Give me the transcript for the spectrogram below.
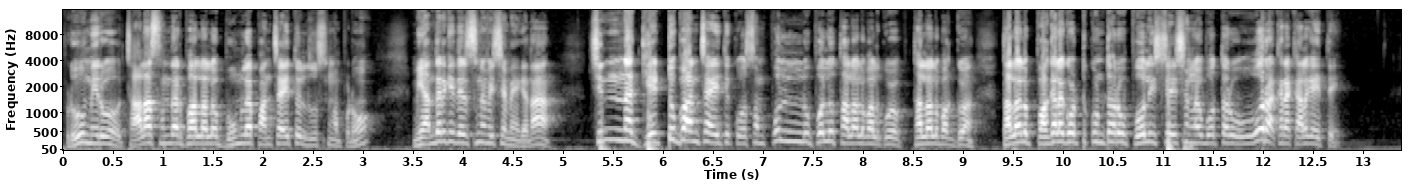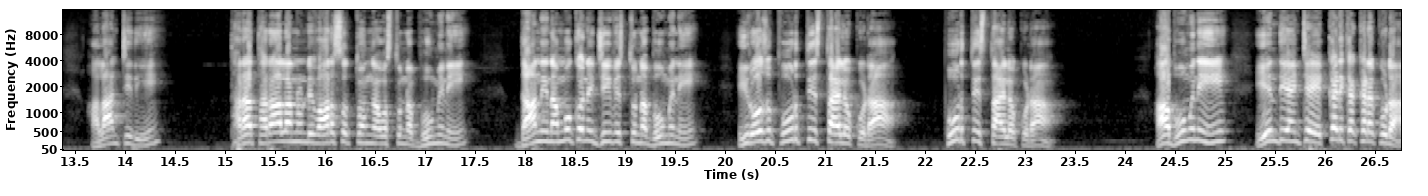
ఇప్పుడు మీరు చాలా సందర్భాలలో భూముల పంచాయతీలు చూసినప్పుడు మీ అందరికీ తెలిసిన విషయమే కదా. చిన్న గెట్టు పంచాయతీ కోసం పొల్లు పొల్లు తలలు పలుకు తలలు పగ్గ తలలు పగలగొట్టుకుంటారు పోలీస్ స్టేషన్లో పోతారు ఓ రకరకాలుగా అవుతాయి అలాంటిది తరతరాల నుండి వారసత్వంగా వస్తున్న భూమిని దాన్ని నమ్ముకొని జీవిస్తున్న భూమిని ఈరోజు పూర్తి స్థాయిలో కూడా పూర్తి స్థాయిలో కూడా ఆ భూమిని ఏంది అంటే ఎక్కడికక్కడ కూడా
